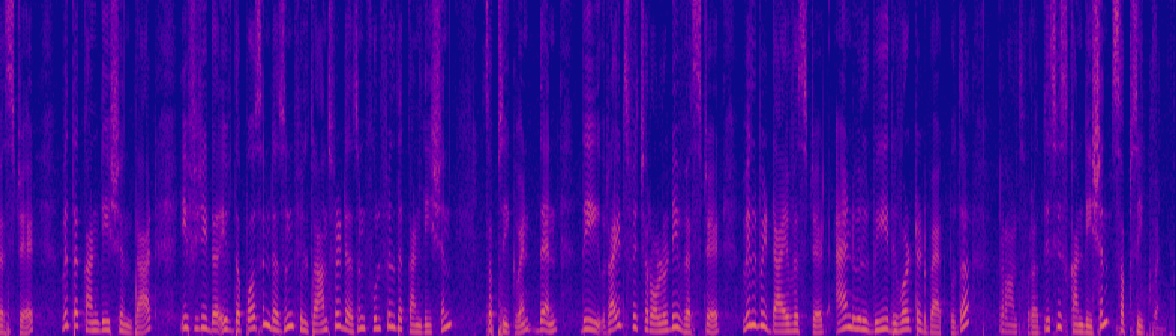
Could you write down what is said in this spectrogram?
vested with the condition that if she if the person doesn't fill transfer doesn't fulfill the condition subsequent, then the rights which are already vested will be divested and will be reverted back to the transferor. This is condition subsequent.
